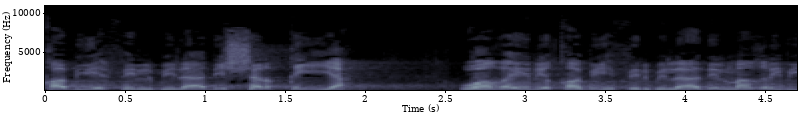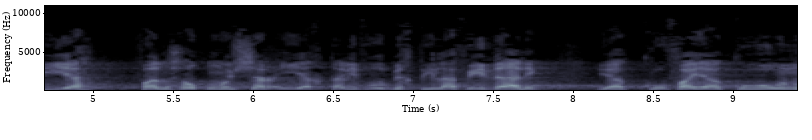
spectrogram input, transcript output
قبيح في البلاد الشرقية وغير قبيح في البلاد المغربية فالحكم الشرعي يختلف باختلاف ذلك فيكون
